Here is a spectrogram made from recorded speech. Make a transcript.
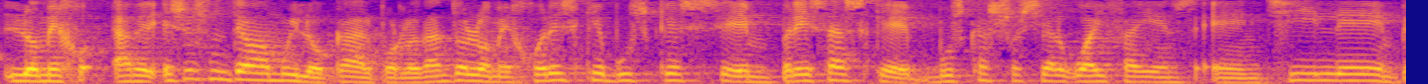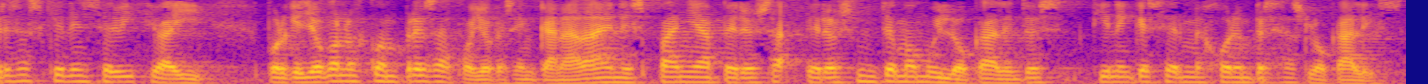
lo mejor, a ver, eso es un tema muy local, por lo tanto, lo mejor es que busques empresas que buscas social wifi en, en Chile, empresas que den servicio ahí, porque yo conozco empresas, pues yo que sé, en Canadá, en España, pero es, pero es un tema muy local, entonces tienen que ser mejor empresas locales.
